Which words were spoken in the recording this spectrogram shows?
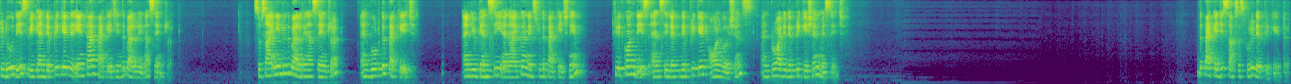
To do this, we can deprecate the entire package in the Ballerina Central. So sign into the Ballerina Central and go to the package and you can see an icon next to the package name. Click on this and select deprecate all versions and provide a deprecation message. The package is successfully deprecated.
